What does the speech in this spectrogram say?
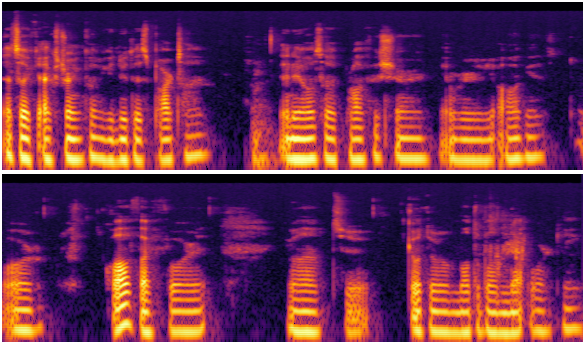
That's like extra income. You can do this part time. And they also have profit sharing every August. Or qualify for it, you'll have to go through multiple networking.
